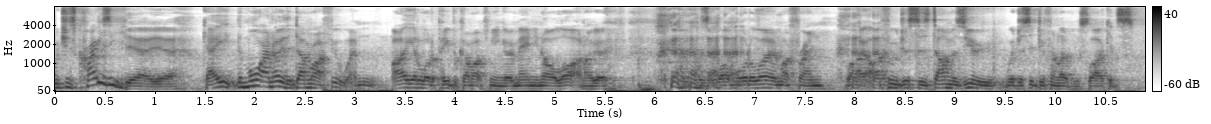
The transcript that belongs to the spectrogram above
which is crazy. Yeah, yeah. Okay, the more I know, the dumber I feel, and I get a lot of people come up to me and go, "Man, you know a lot," and I go, "There's a lot more to learn, my friend. Like I feel just as dumb as you. We're just at different levels. Like it's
